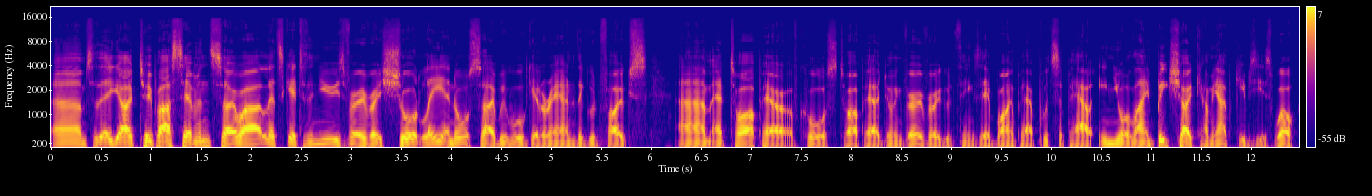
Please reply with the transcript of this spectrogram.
Um, so there you go, two past seven. So uh, let's get to the news very, very shortly, and also we will get around the good folks um, at Tyre Power, of course. Tyre Power doing very, very good things there. Buying power puts the power in your lane. Big show coming up, Gibbsy as well.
